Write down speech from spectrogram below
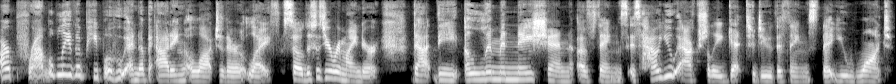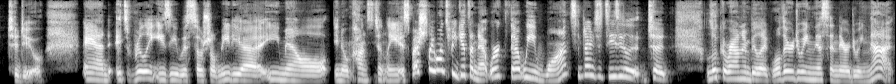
are probably the people who end up adding a lot to their life. So, this is your reminder that the elimination of things is how you actually get to do the things that you want to do. And it's really easy with social media, email, you know, constantly, especially once we get the network that we want. Sometimes it's easy to look around and be like, well, they're doing this and they're doing that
